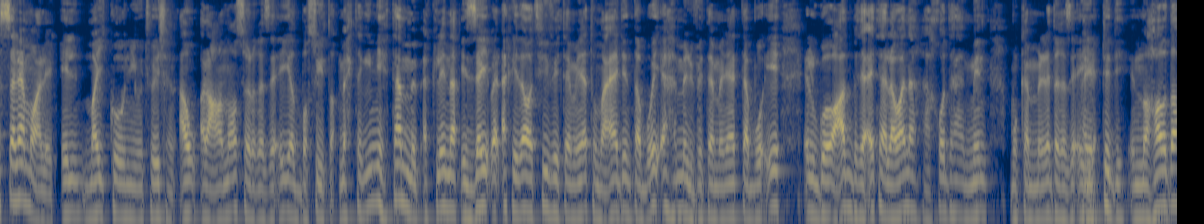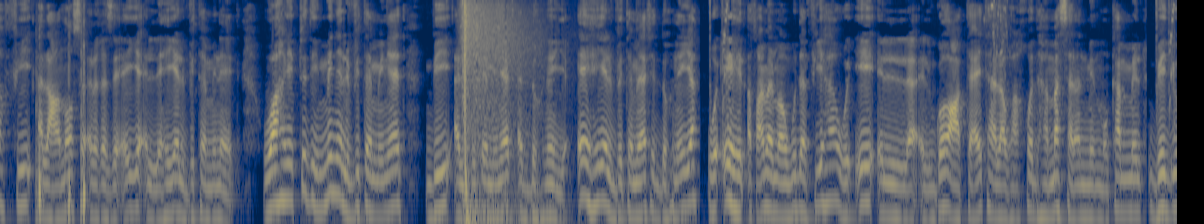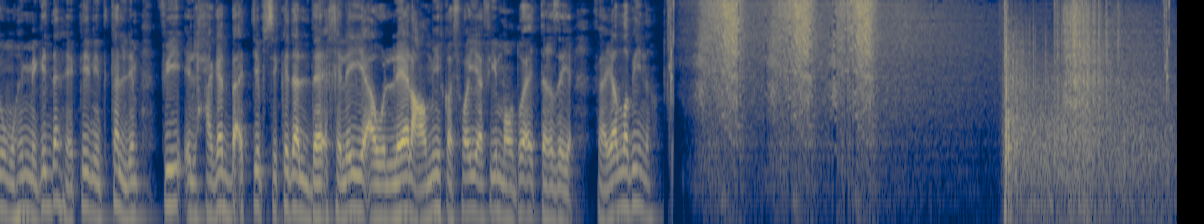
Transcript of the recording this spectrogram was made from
السلام عليكم. ال micronutrition أو العناصر الغذائية البسيطة. محتاجين نهتم بأكلنا. إزاي يبقى الأكل دوت فيه فيتامينات ومعادن؟ طب وإيه أهم الفيتامينات؟ طب وإيه الجرعات بتاعتها؟ لو أنا هاخدها من مكملات غذائية. هنبتدي النهارده في العناصر الغذائية اللي هي الفيتامينات. وهنبتدي من الفيتامينات بالفيتامينات الدهنية. إيه هي الفيتامينات الدهنية؟ وإيه الأطعمة الموجودة فيها؟ وإيه الجرعة بتاعتها؟ لو هاخدها مثلا من مكمل فيديو مهم جدا هنبتدي نتكلم في الحاجات بقى الديبس كده الداخلية أو اللي هي العميقة شوية في موضوع التغذية. فيلا بينا.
